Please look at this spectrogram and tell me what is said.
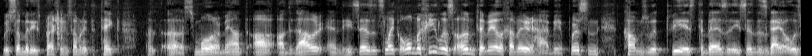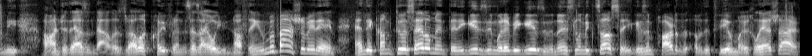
where somebody is pressuring somebody to take a, a smaller amount uh, on the dollar, and he says it's like all mechilas on tevel chaver habi. A person comes with tvias to bez and he says this guy owes me a hundred thousand dollars. Well, a koyfriend says I owe you nothing. And they come to a settlement, and he gives him whatever he gives him. He gives him part of the of the afilu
